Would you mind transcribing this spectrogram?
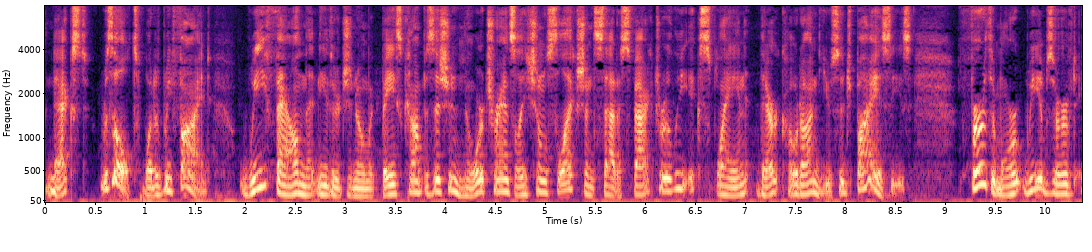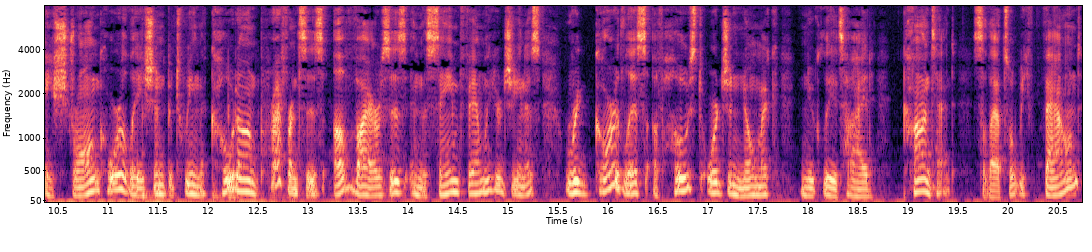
Next, results. What did we find? We found that neither genomic base composition nor translational selection satisfactorily explain their codon usage biases. Furthermore, we observed a strong correlation between the codon preferences of viruses in the same family or genus, regardless of host or genomic nucleotide content. So that's what we found,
